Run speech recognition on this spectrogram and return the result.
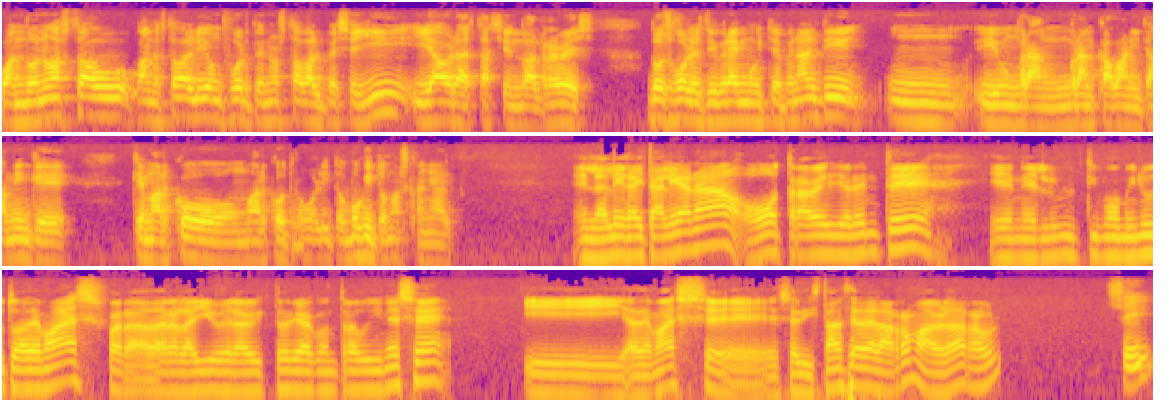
Cuando no ha estado, cuando estaba el Lyon fuerte no estaba el PSG y ahora está siendo al revés. Dos goles de Ibrahimovic de penalti un- y un gran, un gran Cavani también que, que marcó, marcó otro golito, un poquito más cañal. En la Liga Italiana, otra vez Llorente, en el último minuto además, para dar a la Juve la victoria contra Udinese. Y además eh, se distancia de la Roma, ¿verdad, Raúl? Sí,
